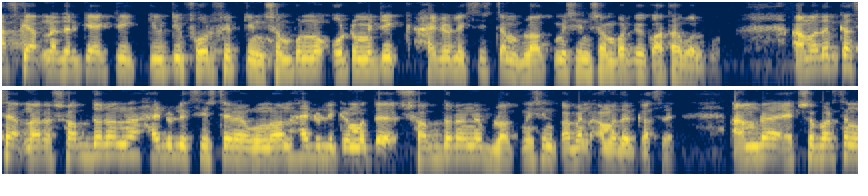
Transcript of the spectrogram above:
আজকে আপনাদেরকে একটি কিউটি ফোর ফিফটিন সম্পূর্ণ automatic hydraulic system block machine সম্পর্কে কথা বলব। আমাদের কাছে আপনারা সব ধরনের হাইড্রোলিক সিস্টেম এবং নন হাইড্রোলিকের মধ্যে সব ধরনের ব্লক মেশিন পাবেন আমাদের কাছে। আমরা একশো পার্সেন্ট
